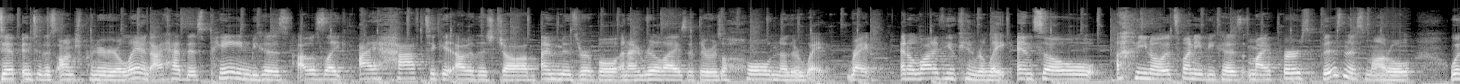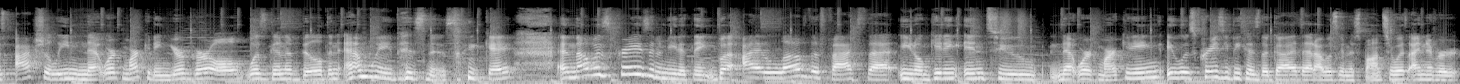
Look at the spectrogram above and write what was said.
dip into this entrepreneurial land, I had this pain because I was like, I have to get out of this job. I'm miserable. And I realized that there was a whole nother way, right? And a lot of you can relate. And so, you know, it's funny because my first business model was actually network marketing. Your girl was gonna build an Amway business, okay? And that was crazy to me to think, but I love the fact that, you know, getting into network marketing, it was crazy because the guy that I was gonna sponsor with, I never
